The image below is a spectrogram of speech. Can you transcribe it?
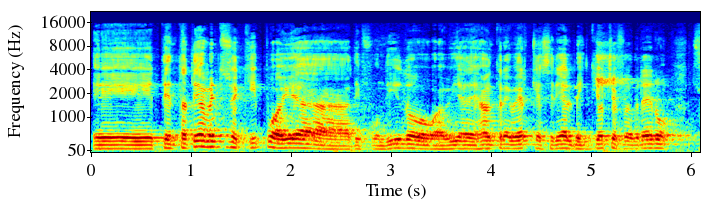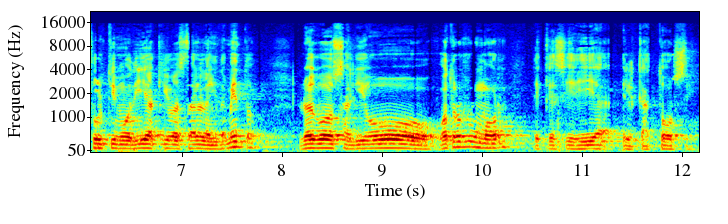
Eh, tentativamente su equipo había difundido, había dejado entrever que sería el 28 de febrero su último día que iba a estar en el ayuntamiento. Luego salió otro rumor de que sería el 14.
